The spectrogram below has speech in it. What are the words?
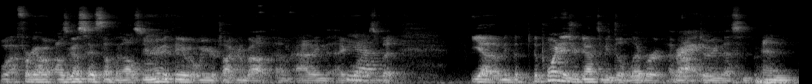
well, I forgot. I was going to say something else. You made me think of it when you were talking about um, adding the egg whites. But yeah, I mean, the, the point is you're going to have to be deliberate about Right. doing this. And, and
